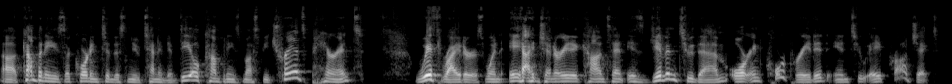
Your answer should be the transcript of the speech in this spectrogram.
uh, companies, according to this new tentative deal, companies must be transparent with writers when AI generated content is given to them or incorporated into a project.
